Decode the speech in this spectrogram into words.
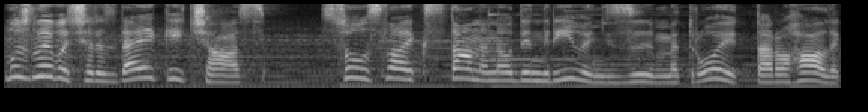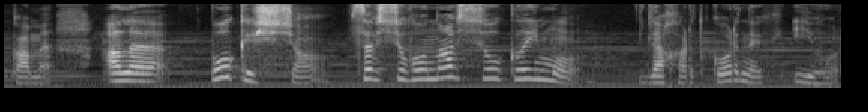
Можливо, через деякий час Souls-like стане на один рівень з Metroid та рогаликами, але поки що це всього-навсього клеймо для хардкорних ігор.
